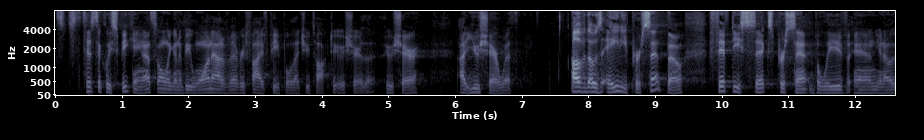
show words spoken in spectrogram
Statistically speaking, that's only going to be one out of every five people that you talk to who share the, who share uh, you share with. Of those 80%, though, 56% believe in you know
